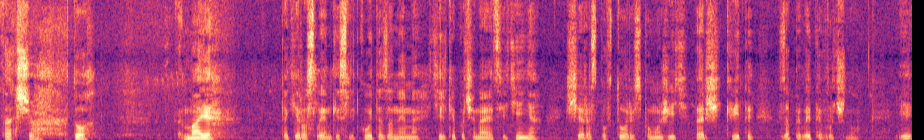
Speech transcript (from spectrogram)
Так що, хто має такі рослинки, слідкуйте за ними, тільки починає цвітіння. Ще раз повторюсь, поможіть перші квіти запилити вручну. І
